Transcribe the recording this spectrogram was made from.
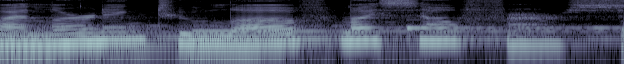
by learning to love myself first.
